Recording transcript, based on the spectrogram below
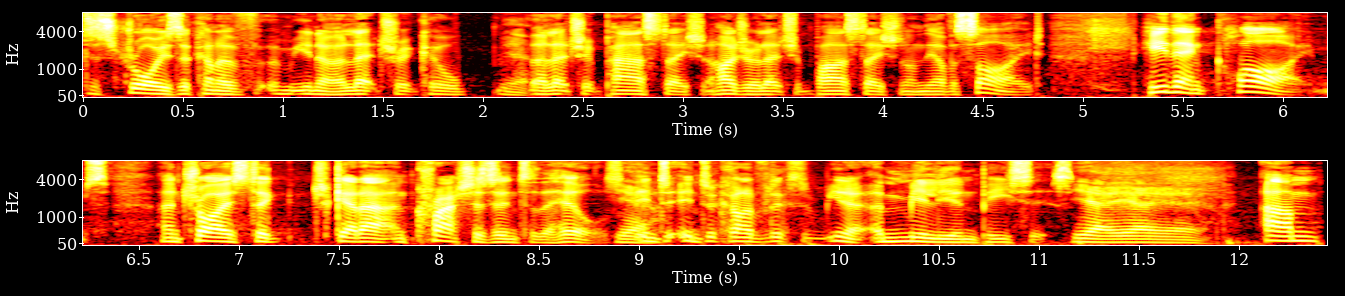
destroys a kind of um, you know electrical Yeah. electric power station hydroelectric power station on the other side he then climbs and tries to, to get out and crashes into the hills Yeah. into, into kind of you know a million pieces Yeah, yeah, yeah. um,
